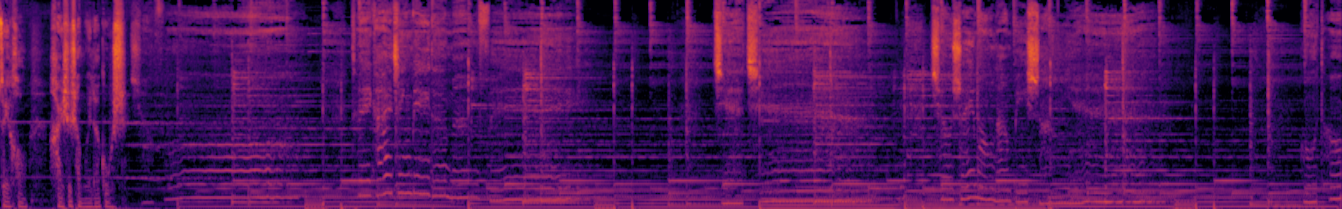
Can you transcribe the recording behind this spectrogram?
最后还是成为了故事。推开紧闭的门。秋水朦胧闭上眼，梧桐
